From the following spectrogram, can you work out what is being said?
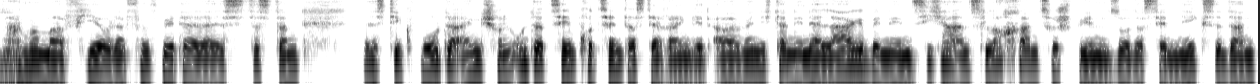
sagen wir mal vier oder fünf Meter, da ist das dann, da ist die Quote eigentlich schon unter zehn Prozent, dass der reingeht. Aber wenn ich dann in der Lage bin, den sicher ans Loch ranzuspielen, so dass der nächste dann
